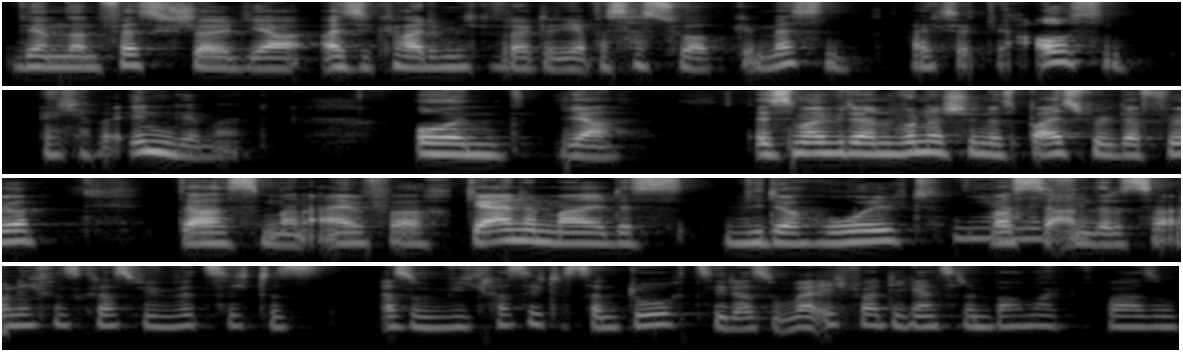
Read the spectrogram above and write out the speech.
wir haben dann festgestellt, ja, als die Kathi mich gefragt hat, ja, was hast du überhaupt gemessen? Habe ich gesagt, ja, außen. Ich habe innen gemeint. Und ja, ist mal wieder ein wunderschönes Beispiel dafür, dass man einfach gerne mal das wiederholt, Ja, was der andere find- sagt. Und ich finde es krass, wie witzig das, also wie krass sich das dann durchzieht. Also, weil ich war die ganze Zeit im Baumarkt, war so,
